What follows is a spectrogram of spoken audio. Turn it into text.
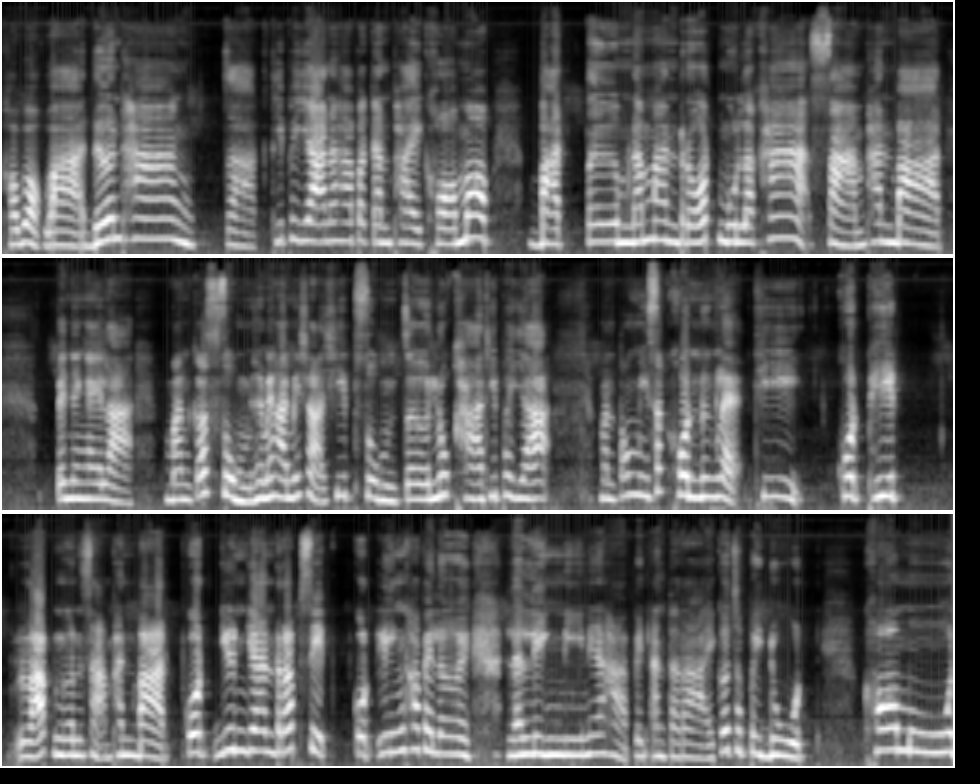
เขาบอกว่าเดินทางจากทิพยานะคะ ประกันภัยขอมอบบัตรเติมน้ำมันรถมูลค่า 3,000 บาท เป็นยังไงล่ะ มันก็สุ่มใช่ไหมคะมิจฉาชีพสุ่มเจอลูกค้าทิพยะ มันต้องมีสักคนนึงแหละ ที่กดผิดรับเงิน 3,000 บาท กดยืนยันรับสิทธิ์กดลิงก์เข้าไปเลย และลิงก์นี้เนี่ยค่ะเป็นอันตรายก็จะไปดูดข้อมูล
